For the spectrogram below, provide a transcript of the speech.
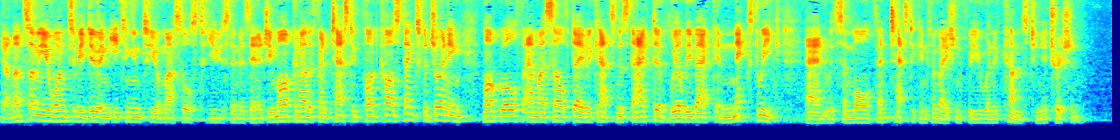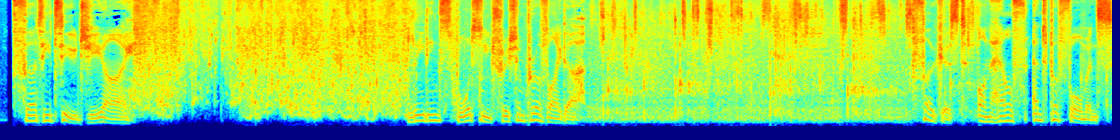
Yeah, not something you want to be doing, eating into your muscles to use them as energy. Mark, another fantastic podcast. Thanks for joining Mark Wolf and myself, David Katz, Mr. Active. We'll be back next week and with some more fantastic information for you when it comes to nutrition. 32 GI. Leading sports nutrition provider. Focused on health and performance.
